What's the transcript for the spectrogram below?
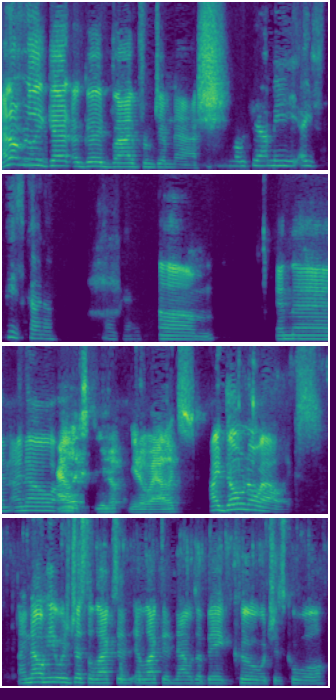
I don't really get a good vibe from Jim Nash. Well, yeah, me, he's, he's kind of, okay. Um, And then I know I- Alex, you know, you know Alex. I don't know Alex. I know he was just elected elected and that was a big coup, which is cool.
